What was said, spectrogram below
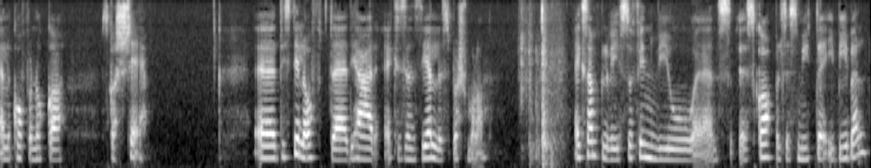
eller hvorfor noe skal skje, eh, de stiller ofte de her eksistensielle spørsmålene. Eksempelvis så finner vi jo en skapelsesmyte i Bibelen,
